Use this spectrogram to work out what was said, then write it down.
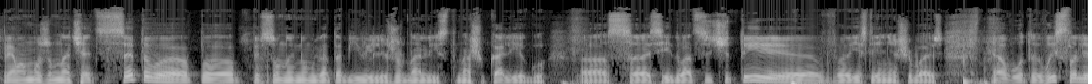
прямо можем начать с этого. Персоной Нонград объявили журналист, нашу коллегу э, с России-24, если я не ошибаюсь. А вот, выслали,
